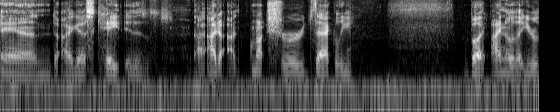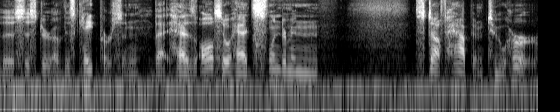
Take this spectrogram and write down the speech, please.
And I guess Kate is, I, I, I'm not sure exactly, but I know that you're the sister of this Kate person that has also had Slenderman stuff happen to her.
